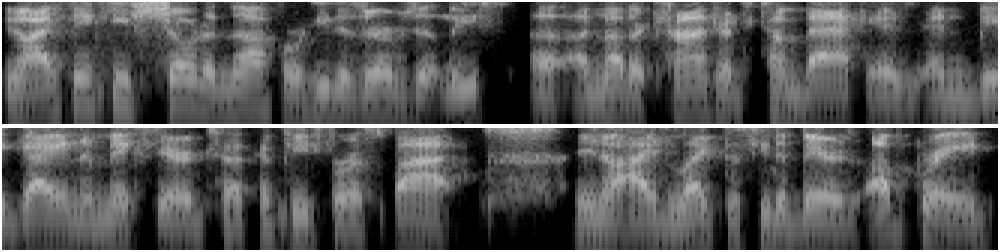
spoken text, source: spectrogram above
You know, I think he showed enough where he deserves at least a, another contract to come back as and be a guy in the mix there to compete for a spot. You know, I'd like to see the Bears upgrade.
